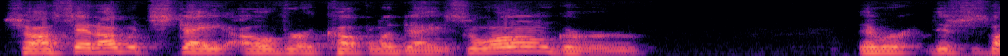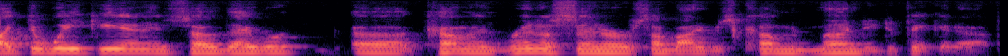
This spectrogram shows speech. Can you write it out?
so I said I would stay over a couple of days longer they were this is like the weekend, and so they were uh, coming. Rent a center or somebody was coming Monday to pick it up,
